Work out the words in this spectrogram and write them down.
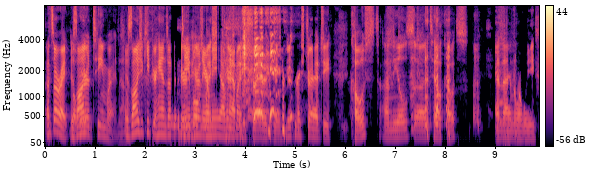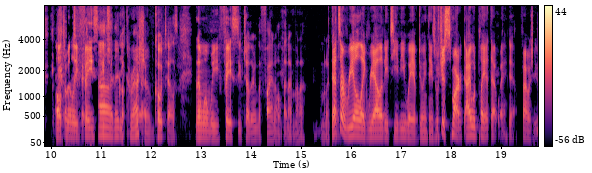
That's all right. As But long we're a team right now. as long as you keep your hands under the Here- table near my, me, I'm here's my strategy. Here's my strategy. Coast on Neal's uh, tailcoats, and then when we ultimately face each Oh, then co- crush yeah, 'em. coattails, and then when we face each other in the final, then I'm gonna I'm gonna. That's come. a real like reality TV way of doing things, which is smart. I would play it that way. Yeah. If I was you.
